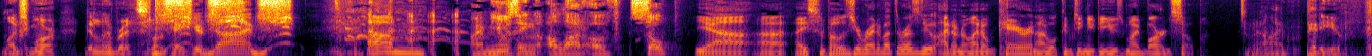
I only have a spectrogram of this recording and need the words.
much more deliberate. Slow. Take your time. Um, I'm using a lot of soap. Yeah, uh, I suppose you're right about the residue. I don't know. I don't care, and I will continue to use my Bard soap. Well, I pity you.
